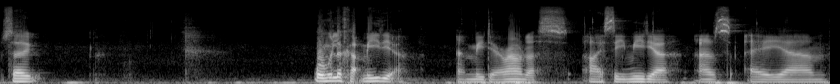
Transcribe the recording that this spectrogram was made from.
so when we look at media and media around us, I see media as a um,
